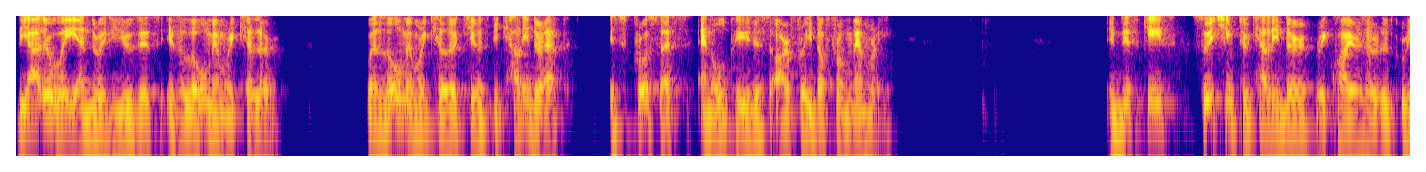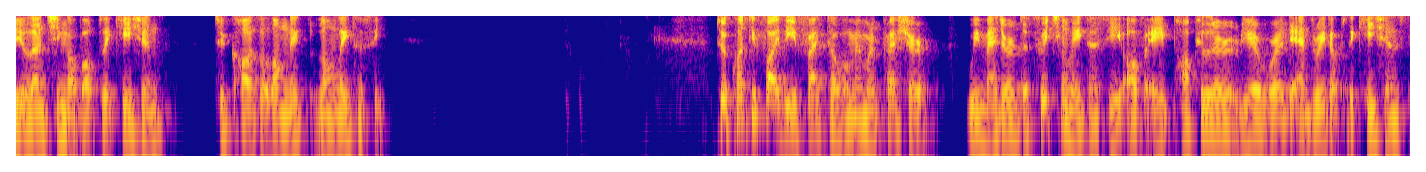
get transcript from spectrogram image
The other way Android uses is a low memory killer. When low memory killer kills the calendar app, its process and all pages are freed up from memory. In this case, switching to calendar requires a relaunching of application to cause a long, long latency. To quantify the effect of memory pressure, we measured the switching latency of eight popular real-world Android applications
